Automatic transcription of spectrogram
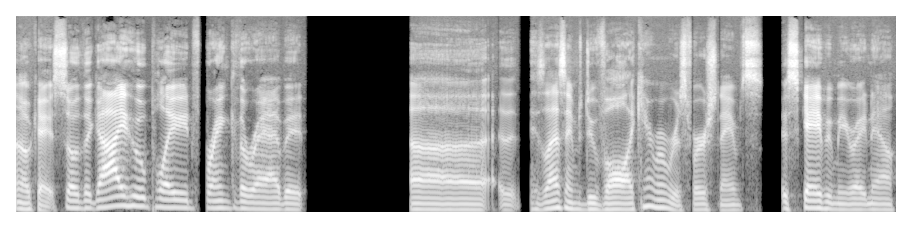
Okay, so the guy who played Frank the Rabbit, uh, his last name's Duval. I can't remember his first name. It's escaping me right now.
